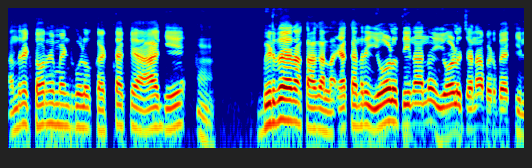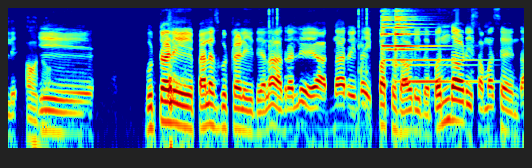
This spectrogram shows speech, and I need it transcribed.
ಅಂದ್ರೆ ಟೂರ್ನಿಮೆಂಟ್ಗಳು ಕಟ್ಟಕ್ಕೆ ಆಗಿ ಬಿಡದೆ ಇರಕ್ಕಾಗಲ್ಲ. ಯಾಕಂದ್ರೆ ಏಳು ದಿನಾನು ಏಳು ಜನ ಬಿಡ್ಬೇಕು ಇಲ್ಲಿ. ಈ ಗುಟ್ಟಳಿ ಪ್ಯಾಲೇಸ್ ಗುಟ್ಟಳಿ ಇದೆಯಲ್ಲ ಅದರಲ್ಲಿ ಹದಿನಾರರಿಂದ ಇಪ್ಪತ್ತು ದಾವಡಿ ಇದೆ. ಬಂದ್ ದಾವಡಿ ಸಮಸ್ಯೆಯಿಂದ.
